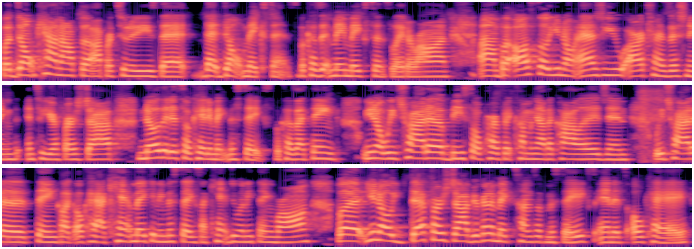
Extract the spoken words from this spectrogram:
but don't count out the opportunities that that don't make sense because it may make sense later on. Um, but also, you know, as you are transitioning into your first job, know that it's okay to make mistakes because I think you know we try to be so perfect coming out of college, and we try to think like, okay, I can't make any mistakes, I can't do anything wrong. But you know, that first job, you're going to make tons of mistakes, and it's okay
